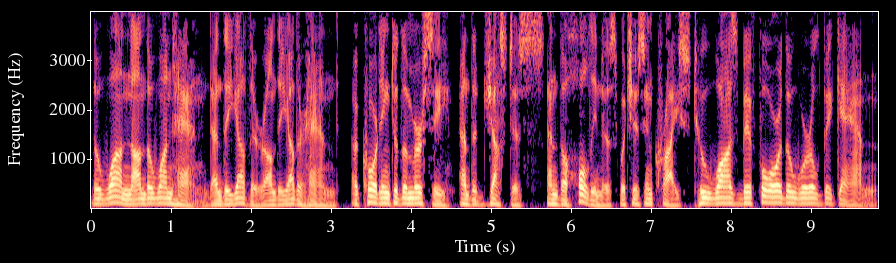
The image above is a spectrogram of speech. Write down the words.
the one on the one hand, and the other on the other hand, according to the mercy and the justice and the holiness which is in Christ, who was before the world began.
